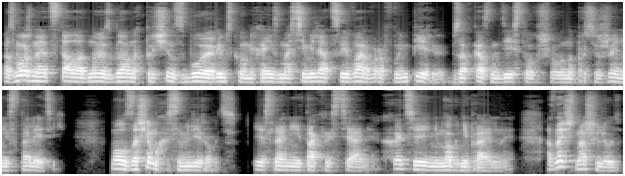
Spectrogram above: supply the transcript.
Возможно, это стало одной из главных причин сбоя римского механизма ассимиляции варваров в империю, безотказно действовавшего на протяжении столетий. Мол, зачем их ассимилировать, если они и так христиане, хоть и немного неправильные, а значит наши люди.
